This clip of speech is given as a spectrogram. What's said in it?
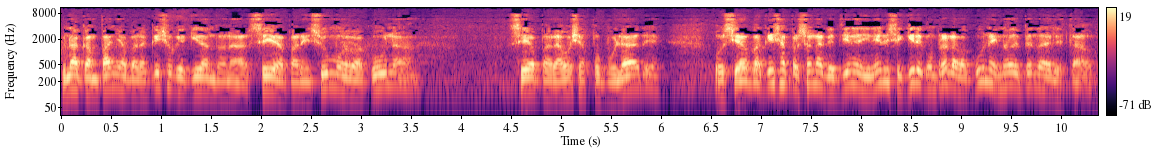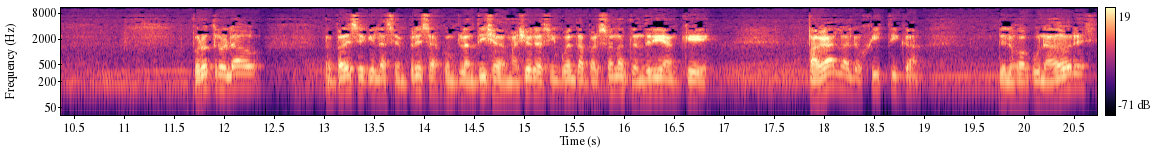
una campaña para aquellos que quieran donar, sea para insumos de vacuna, sea para ollas populares, o sea para aquella persona que tiene dinero y se quiere comprar la vacuna y no dependa del Estado? Por otro lado, me parece que las empresas con plantillas mayores de 50 personas tendrían que pagar la logística de los vacunadores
